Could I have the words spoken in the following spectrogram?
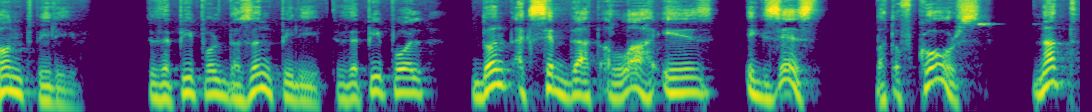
don't believe, to the people doesn't believe, to the people don't accept that Allah is exists. But of course, not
